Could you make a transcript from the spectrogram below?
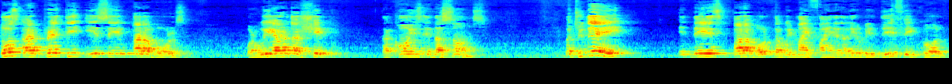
Those are pretty easy parables, for we are the sheep, the coins, and the sons. But today, in this parable that we might find it a little bit difficult,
